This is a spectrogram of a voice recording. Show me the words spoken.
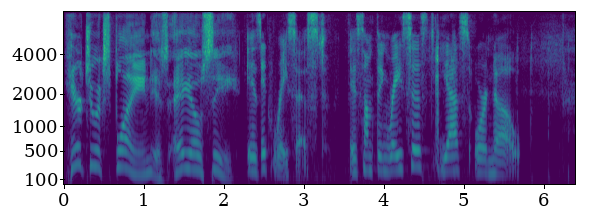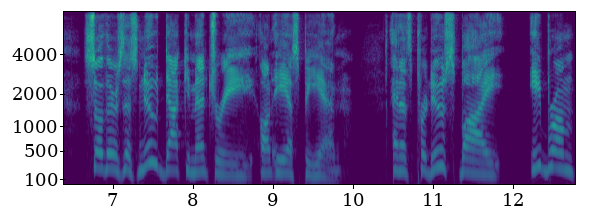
here to explain is AOC. Is it racist? Is something racist? Yes or no? So there's this new documentary on ESPN, and it's produced by Ibram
